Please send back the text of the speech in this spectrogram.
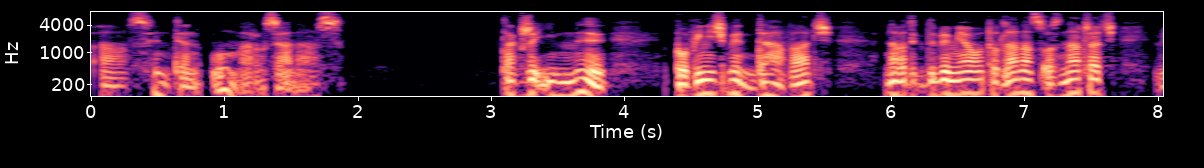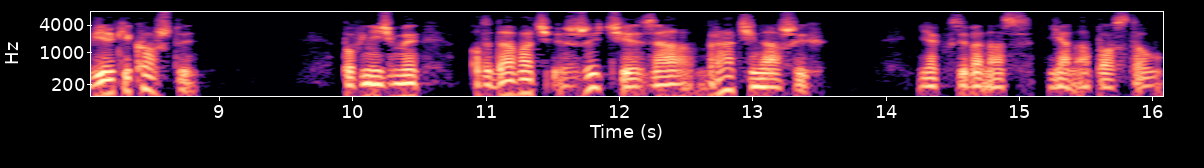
a Syn ten umarł za nas. Także i my powinniśmy dawać, nawet gdyby miało to dla nas oznaczać wielkie koszty. Powinniśmy oddawać życie za braci naszych, jak wzywa nas Jan Apostoł.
